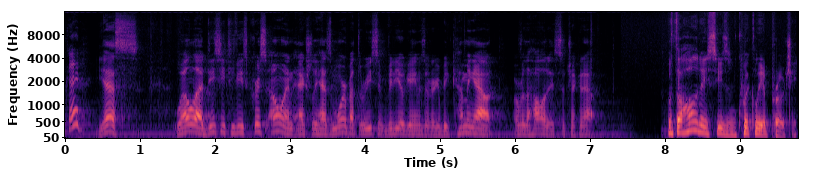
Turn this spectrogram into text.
good. Yes. Well, uh, DCTV's Chris Owen actually has more about the recent video games that are going to be coming out over the holidays, so check it out. With the holiday season quickly approaching,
